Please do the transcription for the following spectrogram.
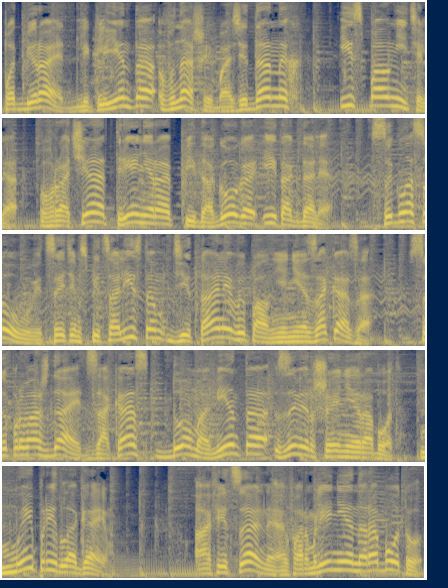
подбирает для клиента в нашей базе данных исполнителя, врача, тренера, педагога и так далее. Согласовывает с этим специалистом детали выполнения заказа. Сопровождает заказ до момента завершения работ. Мы предлагаем официальное оформление на работу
